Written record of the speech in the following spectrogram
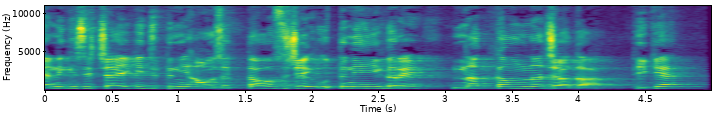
यानी कि सिंचाई की जितनी आवश्यकता हो, सिंचाई उतनी ही करें, न कम, न ज़्यादा, ठीक है?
